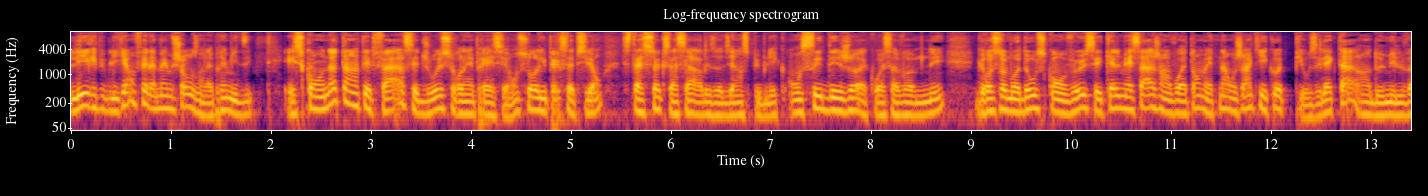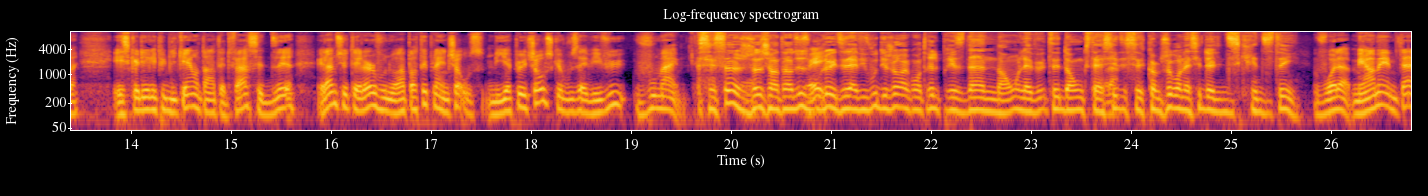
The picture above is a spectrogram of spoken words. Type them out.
Les républicains ont fait la même chose dans l'après-midi. Et ce qu'on a tenté de faire, c'est de jouer sur l'impression, sur les perceptions. C'est à ça que ça sert les audiences publiques. On sait déjà à quoi ça va mener. Grosso modo, ce qu'on veut, c'est quel message envoie-t-on maintenant aux gens qui écoutent, puis aux électeurs en 2020. Et ce que les républicains ont tenté de faire, c'est de dire, et là, M. Taylor, vous nous rapportez plein de choses, mais il y a peu de choses que vous avez vues vous-même. C'est ça, j'ai entendu ce Oui. bout-là. Il dit, avez-vous déjà rencontré le président? Non. Donc, c'est assez- Voilà. c'est comme ça qu'on essaie de le discréditer. Voilà. Mais en même temps,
